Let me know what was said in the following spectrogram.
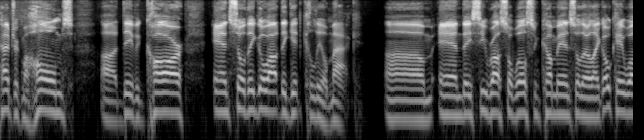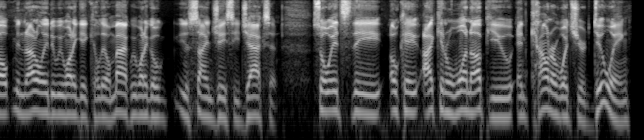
Patrick Mahomes, uh, David Carr, and so they go out they get Khalil Mack. Um, and they see Russell Wilson come in, so they're like, okay, well, not only do we want to get Khalil Mack, we want to go you know, sign J.C. Jackson. So it's the okay, I can one up you and counter what you're doing,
